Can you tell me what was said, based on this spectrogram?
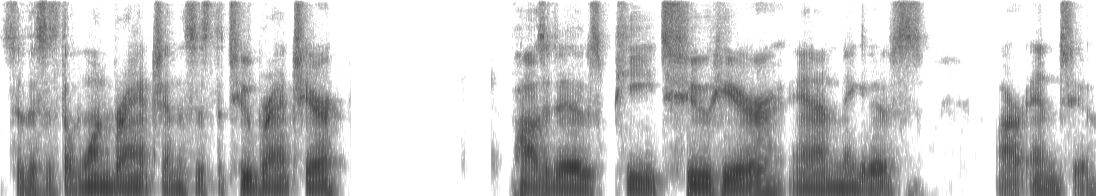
so this is the one branch and this is the two branch here. Positives P2 here and negatives are N2.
